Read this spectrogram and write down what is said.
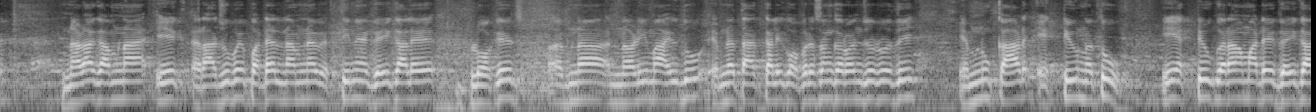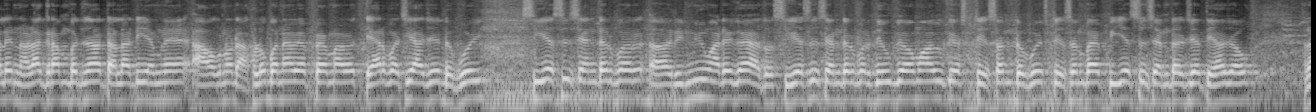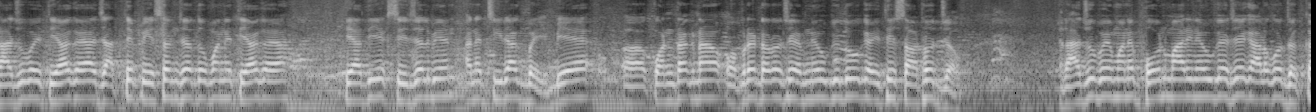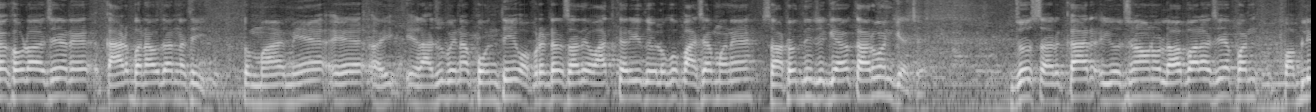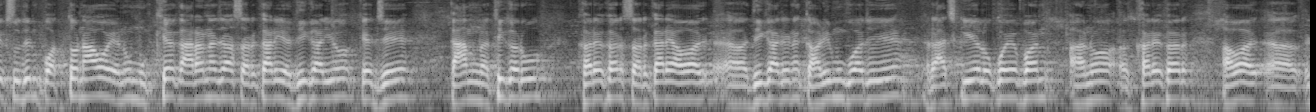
નાડા ગામના એક રાજુભાઈ પટેલ નામના વ્યક્તિને ગઈકાલે બ્લોકેજ એમના નળીમાં આવ્યું હતું. એમને તાત્કાલિક ઓપરેશન કરવાની જરૂર હતી. એમનું કાર્ડ એક્ટિવ નહોતું. એ એક્ટિવ કરાવવા માટે ગઈકાલે નડા ગ્રામ પંચાયત તલાટી એમને આવકનો દાખલો બનાવી આપવામાં આવ્યો. ત્યાર પછી આજે ડભોઈ સીએસસી સેન્ટર પર રિન્યુ માટે ગયા તો સીએસસી સેન્ટર પરથી એવું કહેવામાં આવ્યું કે સ્ટેશન, ડભોઈ સ્ટેશન પાસે પીએસસી સેન્ટર છે, ત્યાં જાઓ. રાજુભાઈ ત્યાં ગયા, જાતે પેશન્ટ છે તો પણ ત્યાં ગયા. ત્યાંથી એક સેજલબેન અને ચિરાગભાઈ, બે કોન્ટ્રાક્ટના ઓપરેટરો છે, એમને એવું કીધું કે અહીંથી સાઠો જ જાઓ. રાજુભાઈ મને ફોન મારીને એવું કહે છે કે આ લોકો ધક્કા ખવડાવે છે અને કાર્ડ બનાવતા નથી. તો મેં એ રાજુભાઈના ફોનથી ઓપરેટર સાથે વાત કરી તો એ લોકો પાછા મને સાઠોદની જગ્યાએ કારવન કહે છે. જો સરકાર યોજનાઓનો લાભ આલે છે પણ પબ્લિક સુધી પહોંચતો ના હોય, એનું મુખ્ય કારણ જ આ સરકારી અધિકારીઓ કે જે કામ નથી કરવું. ખરેખર સરકારે આવા અધિકારીઓને કાઢી મૂકવા જોઈએ. રાજકીય લોકોએ પણ આનો ખરેખર આવા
